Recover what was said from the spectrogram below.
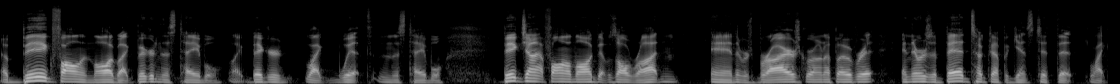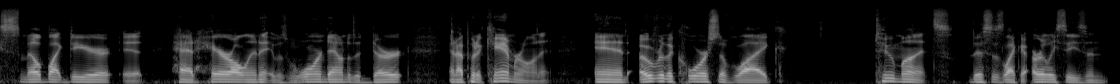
a big fallen log like bigger than this table like bigger like width than this table. Big giant fallen log that was all rotten and there was briars growing up over it. And there was a bed tucked up against it that like smelled like deer. It had hair all in it. It was mm-hmm. worn down to the dirt and i put a camera on it. And over the course of like two months this is like an early season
